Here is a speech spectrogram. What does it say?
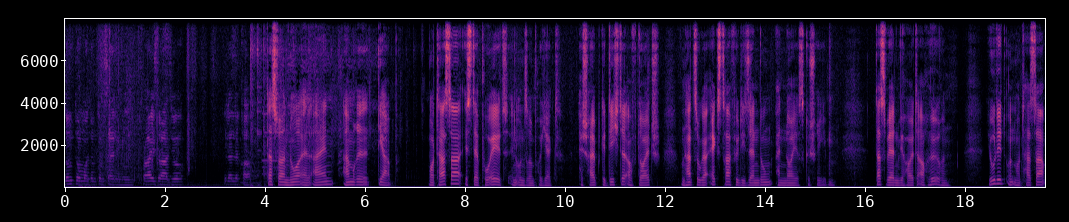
دمتم ودمتم سالمين فرايز راديو إلى اللقاء Das war Noor El Ain Amre Diab. Mortassa ist der Poet in unserem Projekt. Er schreibt Gedichte auf Deutsch und hat sogar extra für die Sendung ein neues geschrieben. Das werden wir heute auch hören. Judith und Mortassa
